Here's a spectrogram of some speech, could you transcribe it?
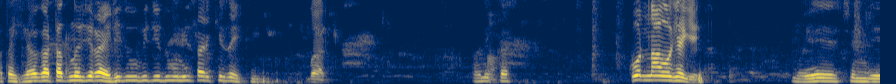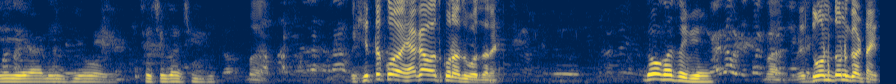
आता ह्या गटातनं जी राहिली ती उभी ती दोन्ही सारखीच आहे ती. बर. आणि काय? कोण नाव घ्या की? महेश शिंदे आणि ह्यो शशिकांत शिंदे. बर. इथं को ह्या गावात कोणाचं वजन आहे? दोघांचं बी आहे. बर. म्हणजे दोन दोन गट आहेत.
